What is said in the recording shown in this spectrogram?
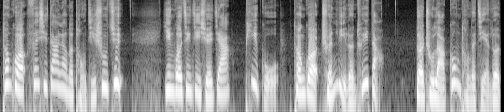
通过分析大量的统计数据，英国经济学家辟谷通过纯理论推导，得出了共同的结论。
